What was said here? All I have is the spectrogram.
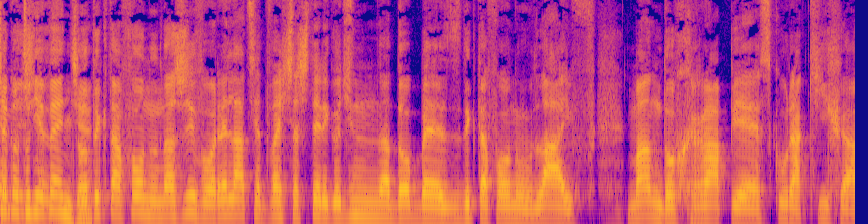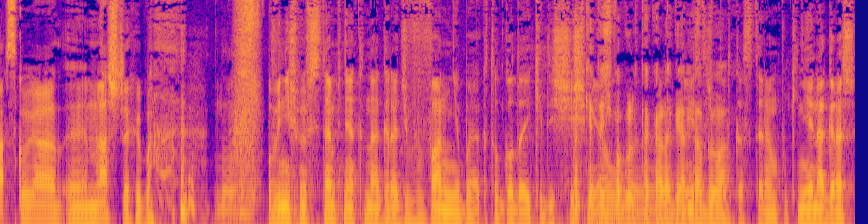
Czego tu nie będzie. do dyktafonu na żywo, relacja 24 godziny na dobę z dyktafonu live. Mando chrapie, skóra kicha. Skóra y, mlaszcze chyba. No. Powinniśmy wstępniak nagrać w wannie, bo jak to Godaj kiedyś się A śmiał. Kiedyś w ogóle taka e, legenda była. Podcasterem, póki nie nagrasz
